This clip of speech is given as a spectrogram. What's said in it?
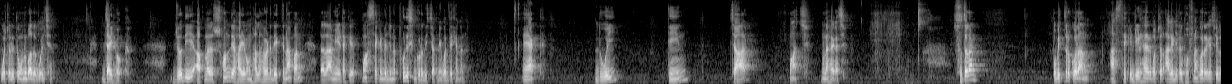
প্রচলিত অনুবাদও বলছে। যাই হোক, যদি আপনাদের সন্দেহ হয় এবং ভালোভাবে এটা দেখতে না পান, তাহলে আমি এটাকে পাঁচ সেকেন্ডের জন্য ফুল স্ক্রিন করে দিচ্ছি, আপনি একবার দেখে নেন। এক, দুই, তিন, চার, পাঁচ, মনে হয়ে গেছে। সুতরাং পবিত্র কোরআন আজ থেকে দেড় হাজার বছর আগে যেটা ঘোষণা করে রেখেছিল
